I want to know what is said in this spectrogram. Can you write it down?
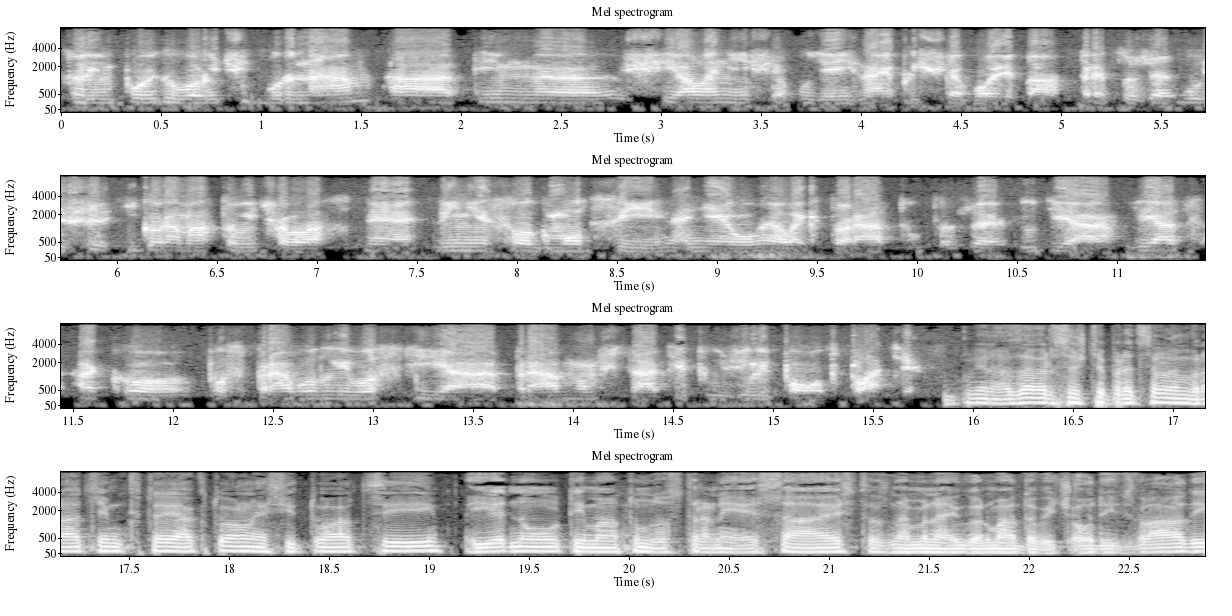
ktorým pôjdu voliči burnám a tým e, šialenejšia bude ich najbližšia voľba, pretože už Igora Matoviča vlastne vyniesol k moci hnev elektorátu, to, že ľudia viac ako po spravodlivosti a právnom štáte túžili po odplate. Úplne na záver sa ešte predsa len vrátim k tej aktuálnej situácii. Jedno ultimátum zo strany SAS, to znamená Igor Matovič odísť z vlády.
